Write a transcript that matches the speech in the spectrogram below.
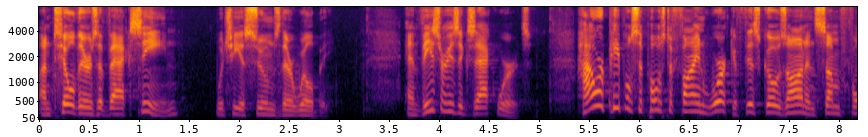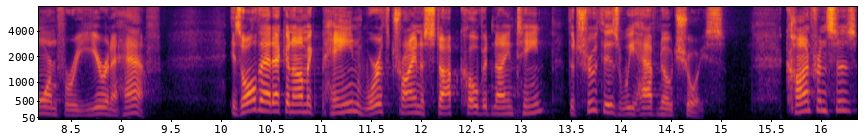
until there's a vaccine, which he assumes there will be. And these are his exact words. How are people supposed to find work if this goes on in some form for a year and a half? Is all that economic pain worth trying to stop COVID 19? The truth is, we have no choice. Conferences,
